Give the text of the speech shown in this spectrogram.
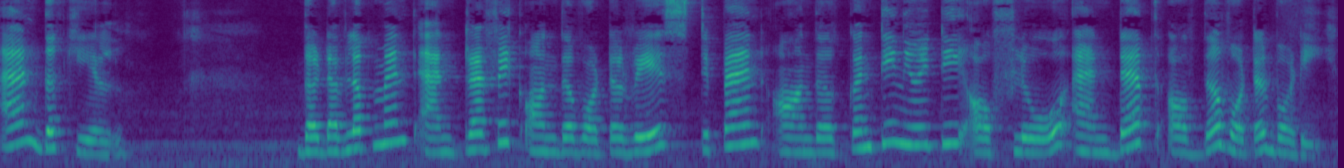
and the Kiel. The development and traffic on the waterways depend on the continuity of flow and depth of the water body.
